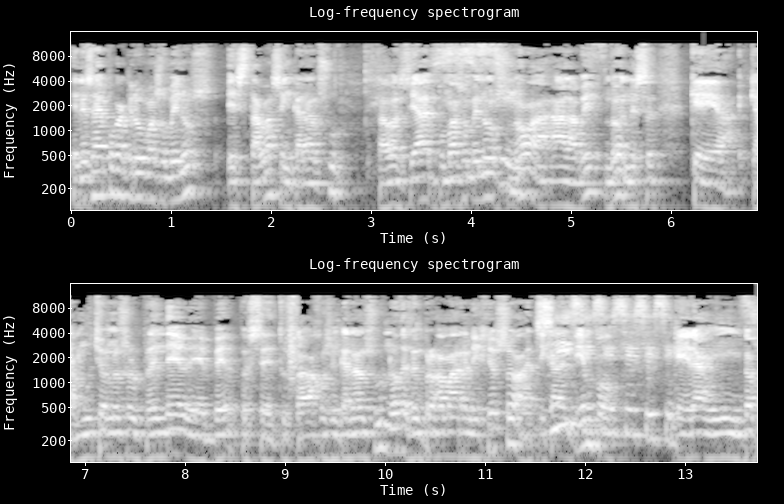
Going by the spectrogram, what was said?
En esa época creo más o menos estabas en Canal Sur. Estabas ya pues, más o menos Sí. ¿no? a, a la vez, ¿no? En ese, que, a, que a muchos nos sorprende eh, ver pues eh, tus trabajos en Canal Sur, ¿no? Desde un programa religioso a Chica Sí, del sí, Tiempo. Que eran dos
